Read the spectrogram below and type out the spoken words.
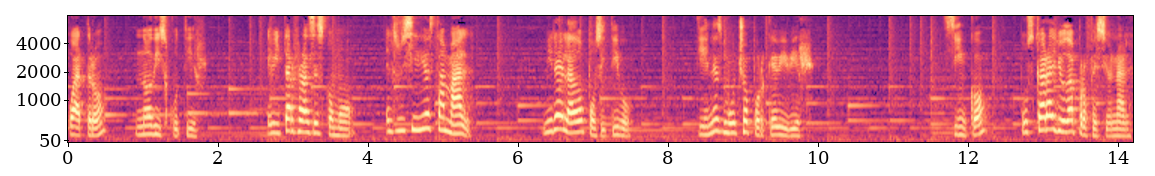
4. No discutir. Evitar frases como el suicidio está mal. Mira el lado positivo. Tienes mucho por qué vivir. 5. Buscar ayuda profesional.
